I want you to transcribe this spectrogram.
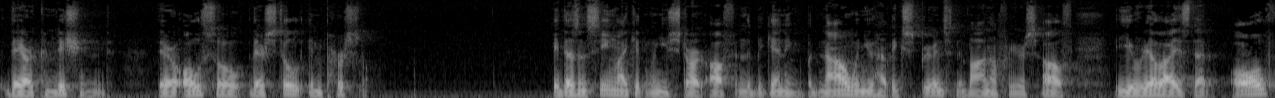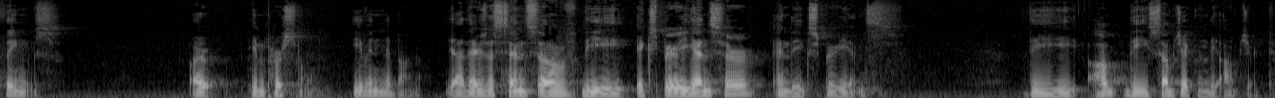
they are conditioned, they're also, they're still impersonal. It doesn't seem like it when you start off in the beginning, but now when you have experienced Nibbana for yourself, you realize that all things are impersonal, even Nibbana. Yeah, there's a sense of the experiencer and the experience, the, the subject and the object.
